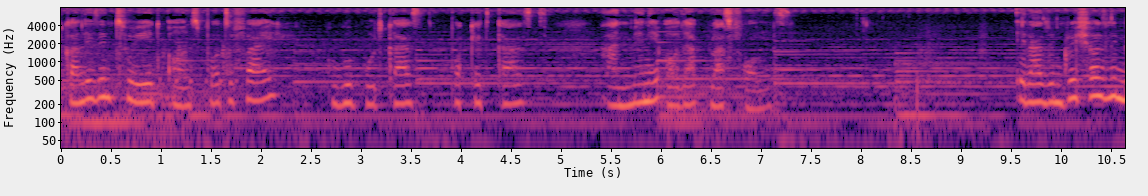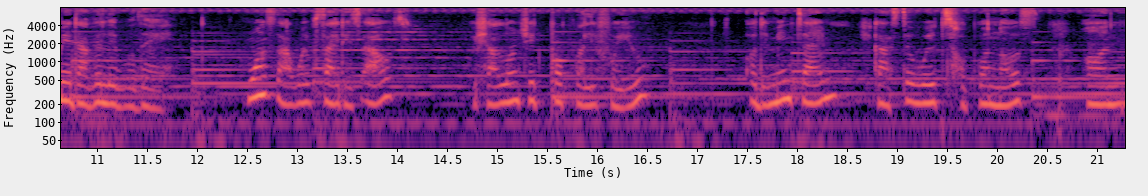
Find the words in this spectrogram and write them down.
You can listen to it on Spotify, Google Podcast, Pocket Cast, and many other platforms. It has been graciously made available there. Once our website is out, we shall launch it properly for you. For the meantime, you can still wait upon us on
